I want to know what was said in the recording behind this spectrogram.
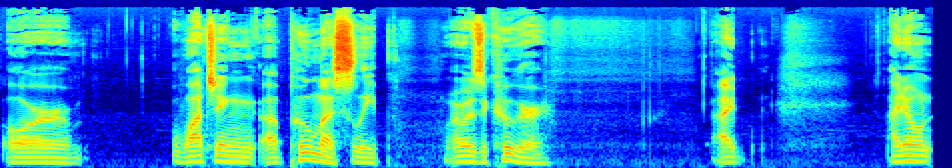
or watching a puma sleep or was a cougar? I I don't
